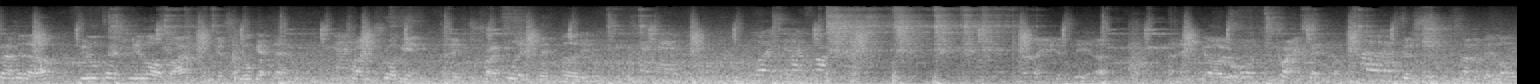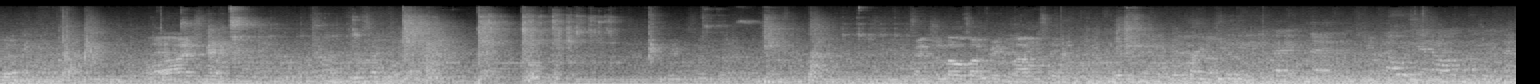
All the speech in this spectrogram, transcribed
Up, feel tension in your lower back, and just you'll get there. Try and shrug in, and then try and pull it a bit earlier. Okay. What is it like? No, no, you just here, and then you go, try and centre. Uh, Just stand a bit longer. Nice one. Tension lower back, big back. Thank né? you.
